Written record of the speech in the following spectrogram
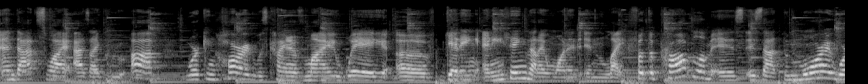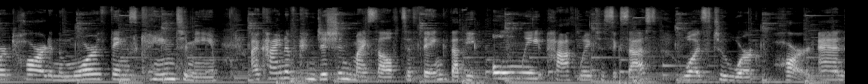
And that's why as I grew up, working hard was kind of my way of getting anything that I wanted in life. But the problem is, is that the more I worked hard and the more things came to me, I kind of conditioned myself to think that the only pathway to success was to work hard. And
